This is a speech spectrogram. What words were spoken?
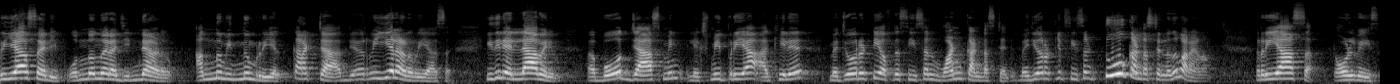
റിയാസ് അലീഫ് ഒന്നൊന്നര ജിന്നാണ്. അന്നും ഇന്നും റിയൽ കറക്റ്റാ റിയലാണ് റിയാസ്. ഇതിലെല്ലാവരും both Jasmine Lakshmi Priya Akhil majority of the season one contestant majority of season two contestant എന്ന് പറയണം. റിയാസ് ഓൾവേസ്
